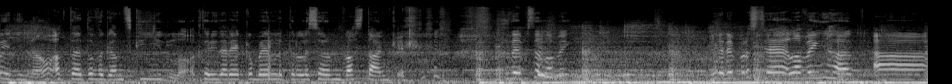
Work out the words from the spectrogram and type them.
jedinou a to je to veganské jídlo, který tady jako by literally jsou dva stánky. to je prostě loving... Je tady prostě loving hut a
